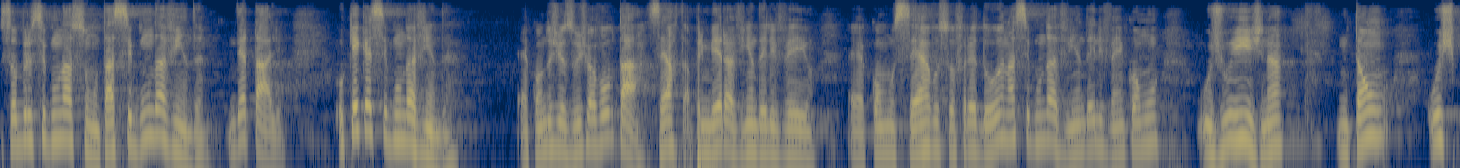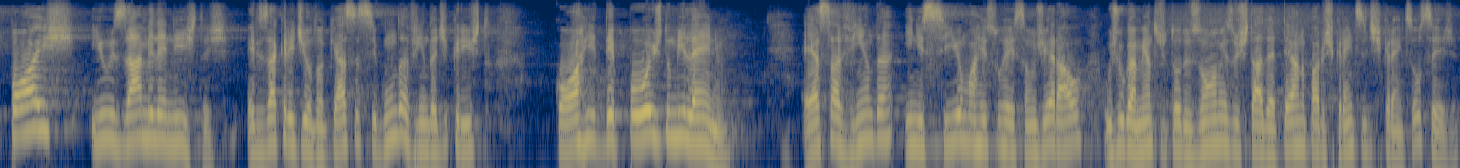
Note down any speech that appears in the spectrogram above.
Sobre o segundo assunto, a segunda vinda. Detalhe: o que é segunda vinda? É quando Jesus vai voltar, certo? A primeira vinda ele veio é, como servo sofredor, na segunda vinda ele vem como o juiz, né? Então, os pós e os amilenistas, eles acreditam que essa segunda vinda de Cristo corre depois do milênio. Essa vinda inicia uma ressurreição geral, o julgamento de todos os homens, o estado eterno para os crentes e descrentes. Ou seja,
